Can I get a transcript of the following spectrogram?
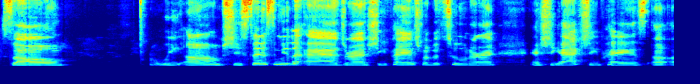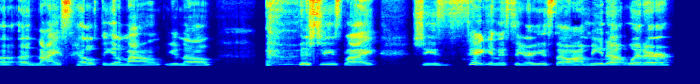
So we um she sends me the address she pays for the tutoring and she actually pays a, a, a nice healthy amount you know she's like she's taking it serious so i meet up with her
